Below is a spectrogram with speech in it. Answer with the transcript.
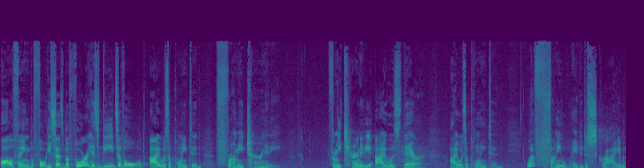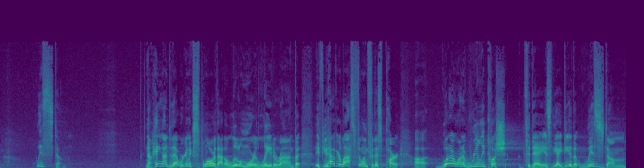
all things. Before he says, before his deeds of old, I was appointed from eternity. From eternity, I was there. I was appointed. What a funny way to describe wisdom. Now, hang on to that. We're going to explore that a little more later on. But if you have your last fill in for this part, uh, what I want to really push today is the idea that wisdom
